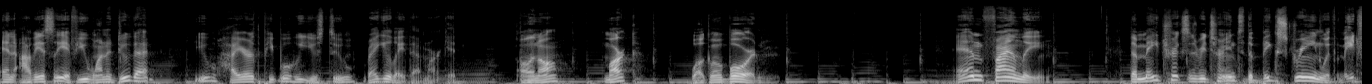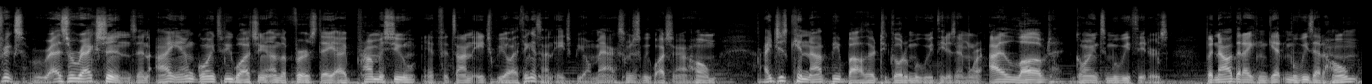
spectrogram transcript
And obviously, if you want to do that, you hire the people who used to regulate that market. All in all, Mark, welcome aboard. And finally, The Matrix is returning to the big screen with Matrix Resurrections, and I am going to be watching it on the first day. I promise you, if it's on HBO, I think it's on HBO Max. I'm just gonna be watching at home. I just cannot be bothered to go to movie theaters anymore. I loved going to movie theaters, but now that I can get movies at home,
